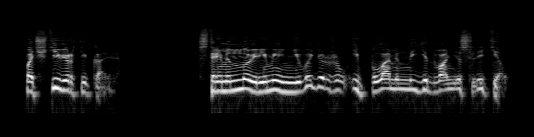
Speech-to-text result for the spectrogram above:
почти вертикально. Стременной ремень не выдержал, и пламенный едва не слетел.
